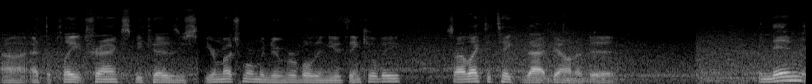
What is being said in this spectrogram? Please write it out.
uh, at the plate tracks because you're much more maneuverable than you think you'll be. So I like to take that down a bit. And then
